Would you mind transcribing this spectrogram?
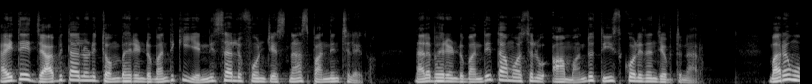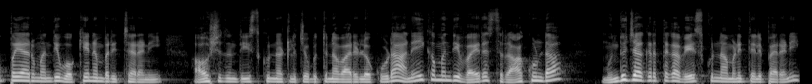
అయితే జాబితాలోని తొంభై రెండు మందికి ఎన్నిసార్లు ఫోన్ చేసినా స్పందించలేదు. నలభై రెండు మంది తాము అసలు ఆ మందు తీసుకోలేదని చెబుతున్నారు. మరో ముప్పై ఆరు మంది ఒకే నెంబర్ ఇచ్చారని ఔషధం తీసుకున్నట్లు చెబుతున్న వారిలో కూడా అనేక మంది వైరస్ రాకుండా ముందు జాగ్రత్తగా వేసుకున్నామని తెలిపారని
